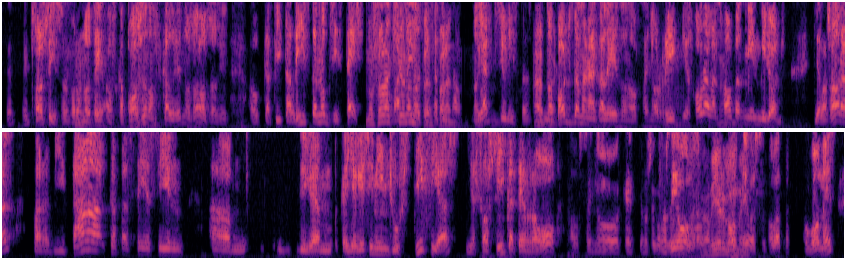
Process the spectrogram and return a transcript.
Tens socis, però no té, els que posen els calés no són els socis. El capitalista no existeix. No són accionistes. No, per... no hi ha accionistes. Exacte. No pots demanar calés el senyor ric i, escolta, ens falten mil milions. I aleshores, per evitar que passessin um, diguem, que hi haguessin injustícies, i això sí que té raó el senyor aquest, que no sé com es diu, el, Javier Gómez. Teva, el Gómez,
